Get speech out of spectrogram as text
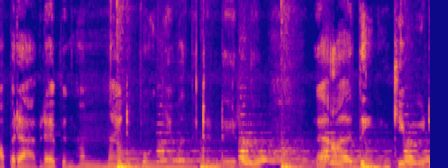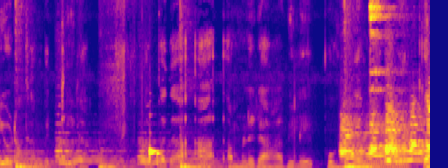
അപ്പോൾ രാവിലെ ആയപ്പോൾ നന്നായിട്ട് പൊങ്ങി വന്നിട്ടുണ്ടായിരുന്നു. അത് എനിക്ക് വീഡിയോ എടുക്കാൻ പറ്റിയില്ല. അപ്പോൾ അതാ നമ്മൾ രാവിലെ പൊങ്ങി മാവിലേക്ക്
